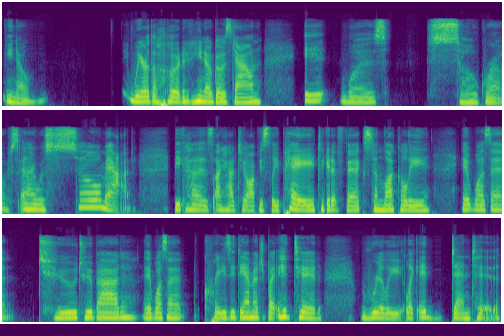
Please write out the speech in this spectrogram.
you know, where the hood, you know, goes down. It was so gross. And I was so mad because I had to obviously pay to get it fixed. And luckily, it wasn't too, too bad. It wasn't crazy damage, but it did really, like, it dented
